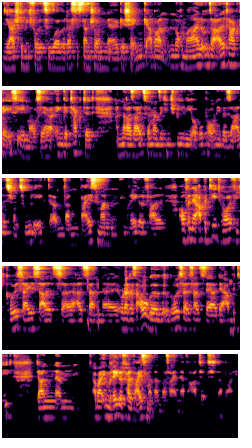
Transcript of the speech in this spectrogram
ja, stimme ich voll zu. Also das ist dann schon äh, Geschenk. Aber nochmal, unser Alltag, der ist eben auch sehr eng getaktet. Andererseits, wenn man sich ein Spiel wie Europa Universalis schon zulegt, ähm, dann weiß man im Regelfall, auch wenn der Appetit häufig größer ist als, äh, als dann, äh, oder das Auge größer ist als der, der Appetit, dann, ähm, aber im Regelfall weiß man dann, was einen erwartet dabei.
